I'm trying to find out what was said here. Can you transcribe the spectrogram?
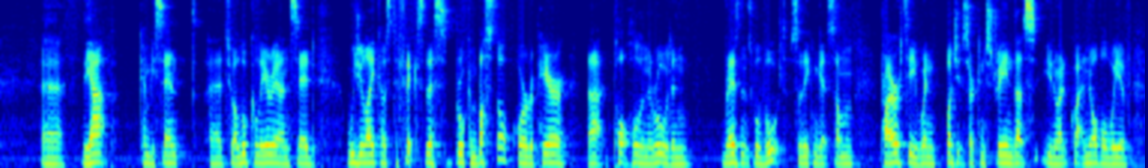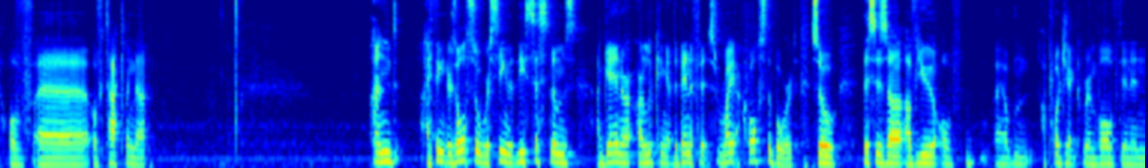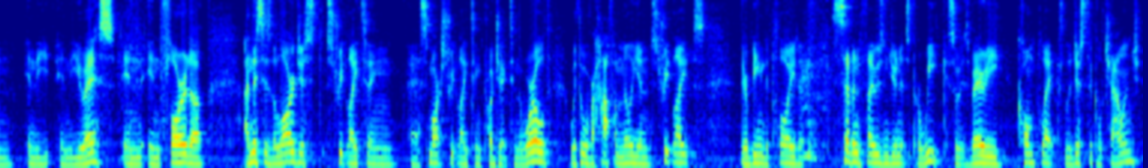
uh, the app can be sent uh, to a local area and said, Would you like us to fix this broken bus stop or repair that pothole in the road? And residents will vote so they can get some priority when budgets are constrained. That's you know quite a novel way of of uh, of tackling that. And I think there's also we're seeing that these systems again are, are looking at the benefits right across the board. So this is a, a view of um, a project we're involved in in, in the in the US in in Florida. And this is the largest street lighting, uh, smart street lighting project in the world with over half a million streetlights. They're being deployed at 7,000 units per week, so it's very complex logistical challenge.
